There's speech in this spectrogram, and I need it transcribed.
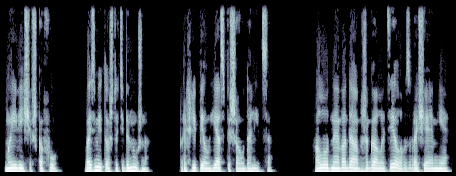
Мои вещи в шкафу. Возьми то, что тебе нужно. Прохрипел я, спеша удалиться. Холодная вода обжигала тело, возвращая мне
